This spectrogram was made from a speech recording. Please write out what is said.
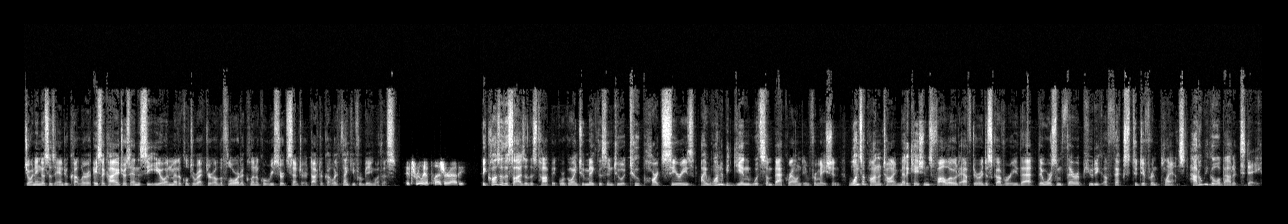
Joining us is Andrew Cutler, a psychiatrist and the CEO and medical director of the Florida Clinical Research Center. Dr. Cutler, thank you for being with us. It's really a pleasure, Abby. Because of the size of this topic, we're going to make this into a two part series. I want to begin with some background information. Once upon a time, medications followed after a discovery that there were some therapeutic effects to different plants. How do we go about it today?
